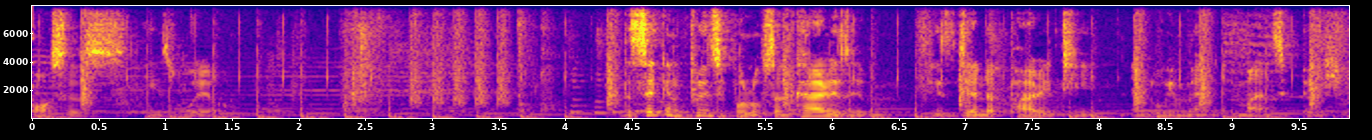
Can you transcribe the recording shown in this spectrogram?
imposes his will. The second principle of Sankarism is gender parity and women emancipation.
